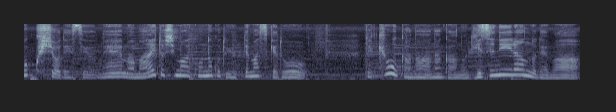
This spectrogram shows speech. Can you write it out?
酷暑ですよね、まあ、毎年もこんなこと言ってますけど。で今日かななんかあのディズニーランドでは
